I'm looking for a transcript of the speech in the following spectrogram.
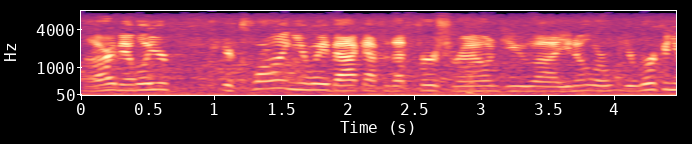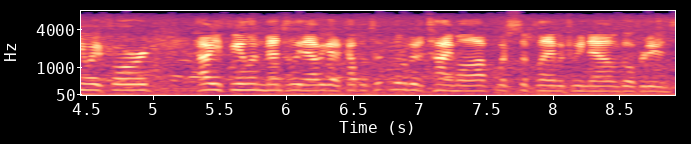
All right, man. Well, you're you're clawing your way back after that first round. You uh, you know you're working your way forward. How are you feeling mentally now? We got a couple, little bit of time off. What's the plan between now and Gopher Dunes?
